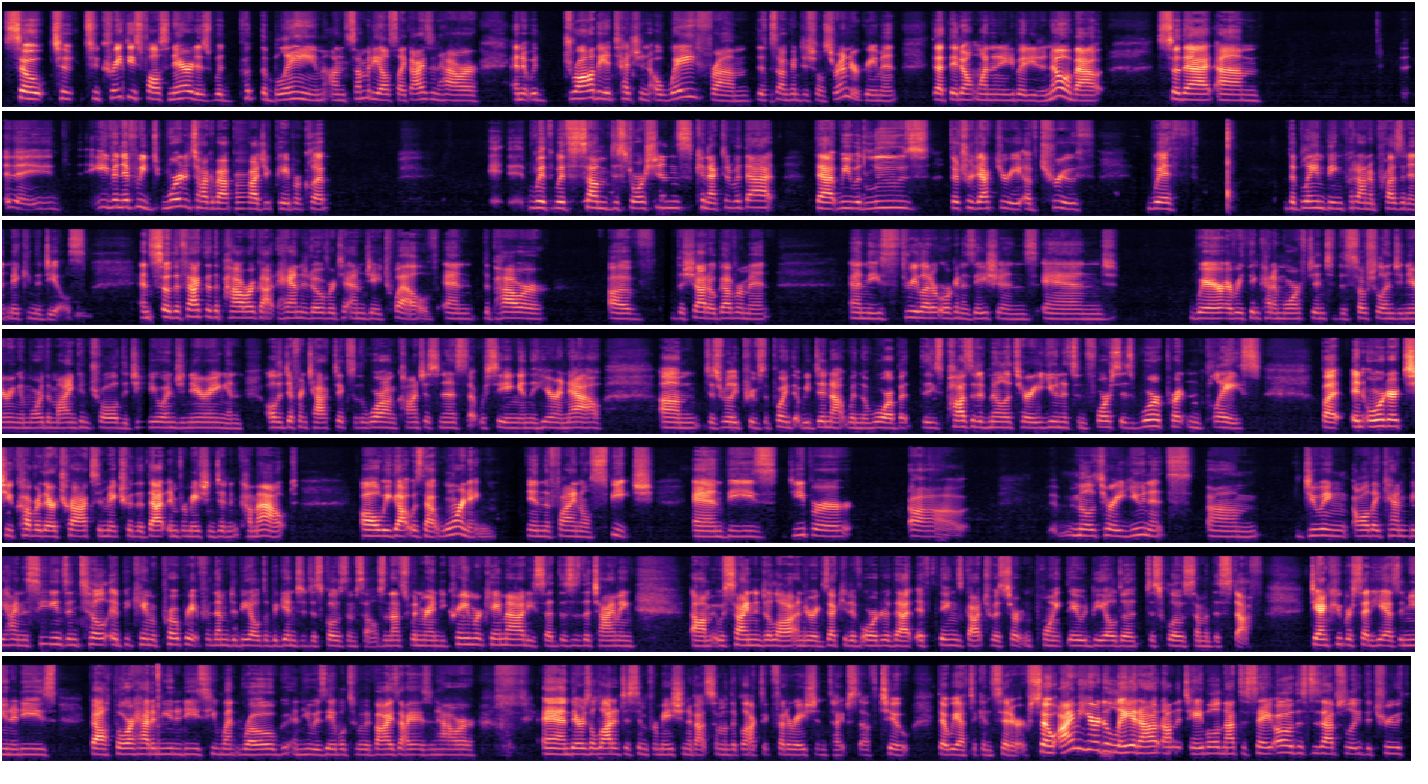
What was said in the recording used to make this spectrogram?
So to to create these false narratives would put the blame on somebody else like Eisenhower, and it would draw the attention away from this unconditional surrender agreement that they don't want anybody to know about, so that um, even if we were to talk about Project Paperclip with with some distortions connected with that, that we would lose the trajectory of truth with the blame being put on a president making the deals. And so the fact that the power got handed over to MJ12 and the power of the shadow government and these three letter organizations and where everything kind of morphed into the social engineering and more the mind control, the geoengineering, and all the different tactics of the war on consciousness that we're seeing in the here and now. Um, just really proves the point that we did not win the war, but these positive military units and forces were put in place but in order to cover their tracks and make sure that that information didn't come out, all we got was that warning in the final speech. And these deeper uh, military units um, doing all they can behind the scenes until it became appropriate for them to be able to begin to disclose themselves. And that's when Randy Kramer came out. He said, This is the timing. Um, it was signed into law under executive order that if things got to a certain point, they would be able to disclose some of this stuff. Dan Cooper said he has immunities. Val Thor had immunities. He went rogue and he was able to advise Eisenhower. And there's a lot of disinformation about some of the Galactic Federation type stuff too that we have to consider. So I'm here to lay it out on the table, not to say, oh, this is absolutely the truth.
